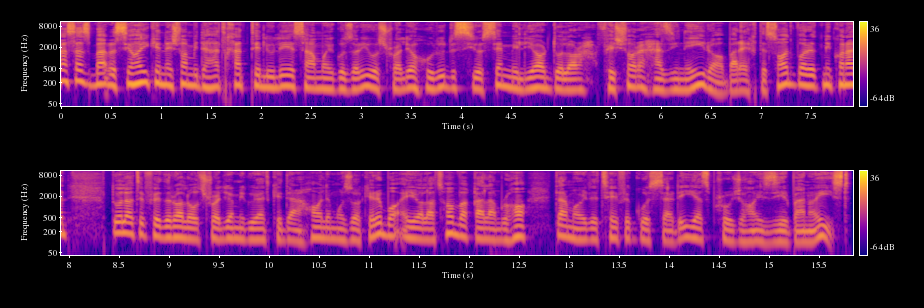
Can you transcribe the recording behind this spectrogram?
پس از بررسی هایی که نشان می دهد خط لوله سرمایه گذاری استرالیا حدود 33 میلیارد دلار فشار هزینه ای را بر اقتصاد وارد می کند دولت فدرال استرالیا می گوید که در حال مذاکره با ایالت ها و قلمروها در مورد طیف گسترده ای از پروژه های زیربنایی است.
